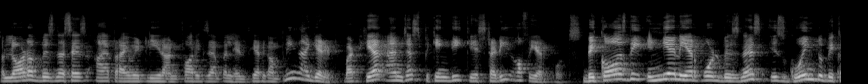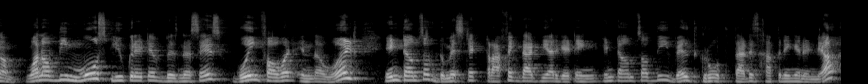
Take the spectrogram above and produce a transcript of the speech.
a lot of businesses are privately run. For example, healthcare companies, I get it. But here I'm just picking the case study of airports. Because the Indian airport business is going to become one of the most lucrative businesses going forward in the world in terms of domestic traffic that we are getting, in terms of the wealth growth that is happening in India.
